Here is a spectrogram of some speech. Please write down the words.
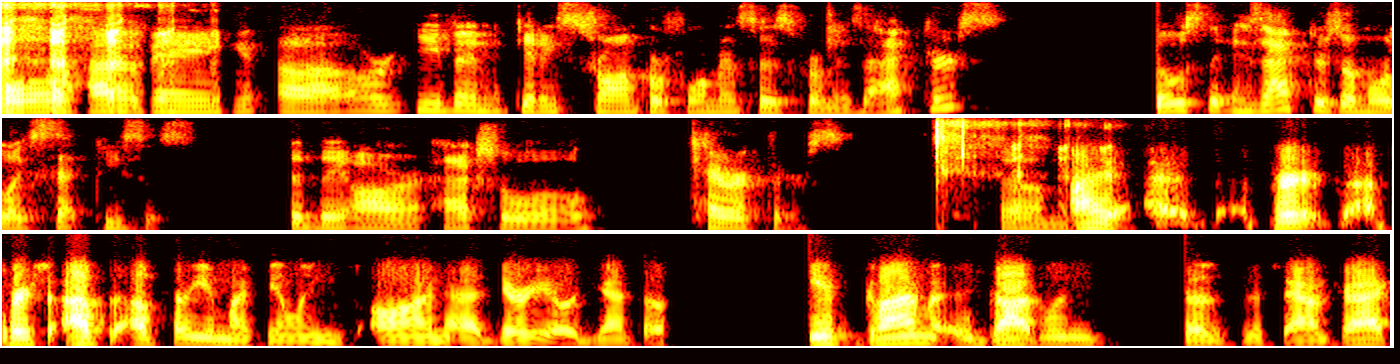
or having uh, or even getting strong performances from his actors those thi- his actors are more like set pieces than they are actual characters um, I, I per, per, I'll, I'll tell you my feelings on uh, Dario Argento. If God, Goblin does the soundtrack,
